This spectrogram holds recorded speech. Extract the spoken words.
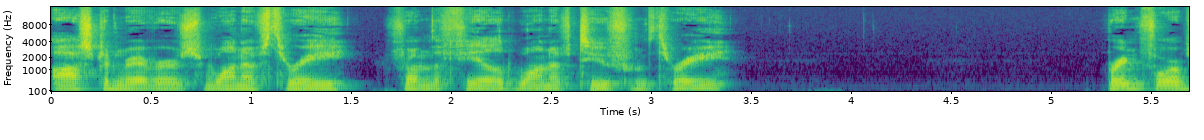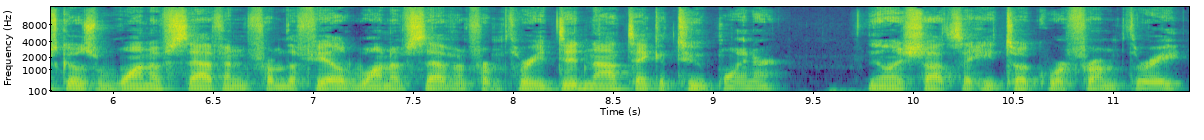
Austin Rivers, 1 of 3 from the field, 1 of 2 from 3. Bryn Forbes goes 1 of 7 from the field, 1 of 7 from 3. Did not take a two pointer. The only shots that he took were from 3,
